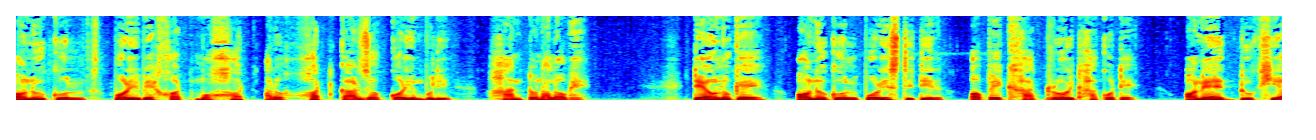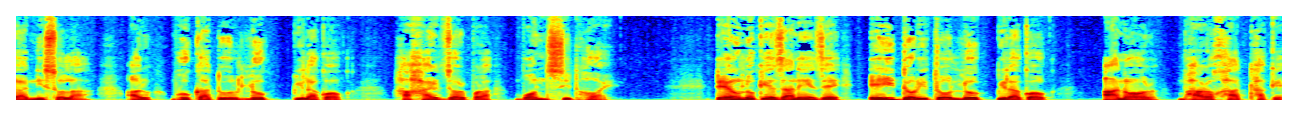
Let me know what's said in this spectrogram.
অনুকূল পৰিৱেশত মহৎ আৰু সৎকাৰ্য কৰিম বুলি সান্তনা লভে। তেওঁলোকে অনুকূল পৰিস্থিতিৰ অপেক্ষাত ৰৈ থাকোঁতে অনেক দুখীয়া নিচলা আৰু ভোকাটোৰ লোকবিলাকক সাহাৰ্যৰ পৰা বঞ্চিত হয়। তেওঁলোকে জানে যে এই দৰিদ্ৰ লোকবিলাকক আনৰ ভাৰসাত থাকে।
